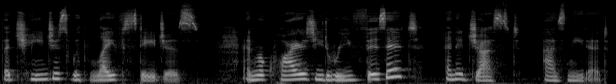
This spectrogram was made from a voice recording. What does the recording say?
that changes with life stages and requires you to revisit and adjust as needed.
